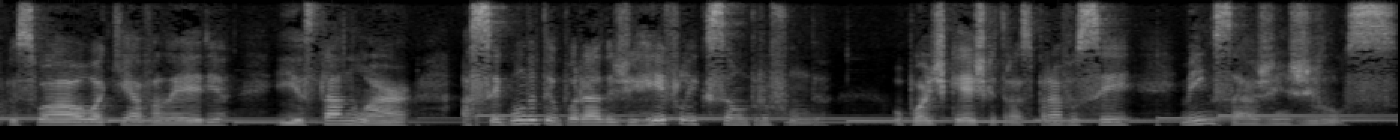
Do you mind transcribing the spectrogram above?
pessoal, aqui é a Valéria e está no ar a segunda temporada de Reflexão Profunda, o podcast que traz para você mensagens de luz.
